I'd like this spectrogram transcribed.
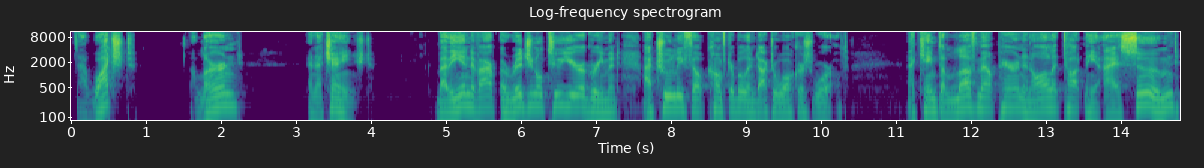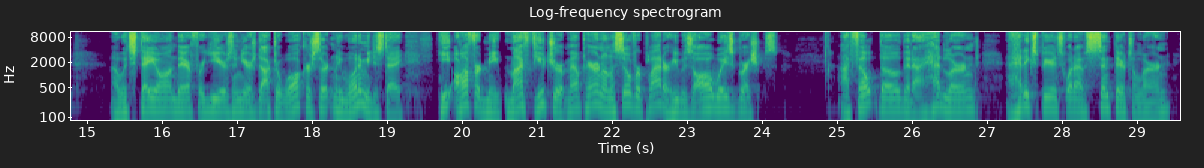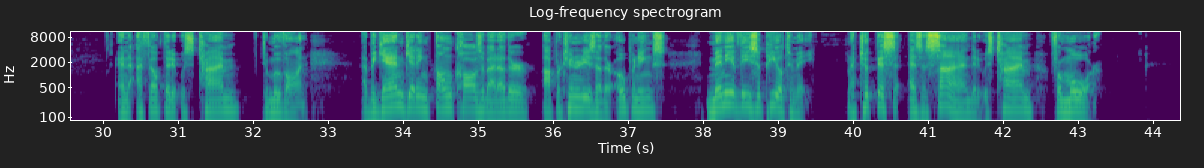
I watched, I learned, and I changed. By the end of our original two year agreement, I truly felt comfortable in Dr. Walker's world. I came to love Mount Paran and all it taught me. I assumed I would stay on there for years and years. Dr. Walker certainly wanted me to stay. He offered me my future at Mount Paran on a silver platter. He was always gracious. I felt, though, that I had learned, I had experienced what I was sent there to learn, and I felt that it was time to move on. I began getting phone calls about other opportunities, other openings. Many of these appealed to me. I took this as a sign that it was time for more.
